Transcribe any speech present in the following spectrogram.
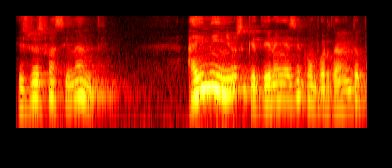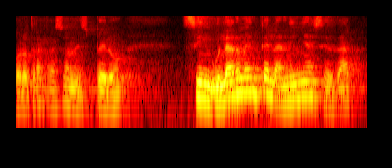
Eso es fascinante. Hay niños que tienen ese comportamiento por otras razones, pero Singularmente la niña se da,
